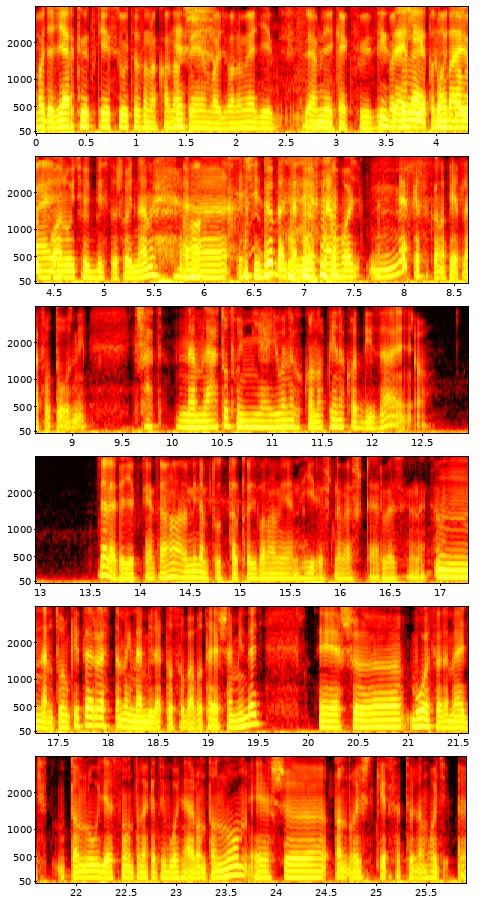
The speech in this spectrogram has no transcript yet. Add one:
Vagy a gyerkőc készült ezen a kanapén, vagy valami egyéb emlékek fűzik. Vagy de 17 lehet a szobájuk van, úgyhogy biztos, hogy nem. Aha. Uh, és így döbbenten néztem, hogy miért kezd a kanapét lefotózni. És hát nem látod, hogy milyen jó ennek a kanapének a dizájnja? De lehet egyébként, aha, mi nem tudtad, hogy valamilyen híres neves tervezőnek. a- Mm, Nem tudom, ki tervezte, meg nem illett a szobába, teljesen mindegy. És uh, volt velem egy tanuló, ugye ezt mondtam neked, hogy volt nyáron tanulóm, és uh, tanuló is kérdezte tőlem, hogy uh,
